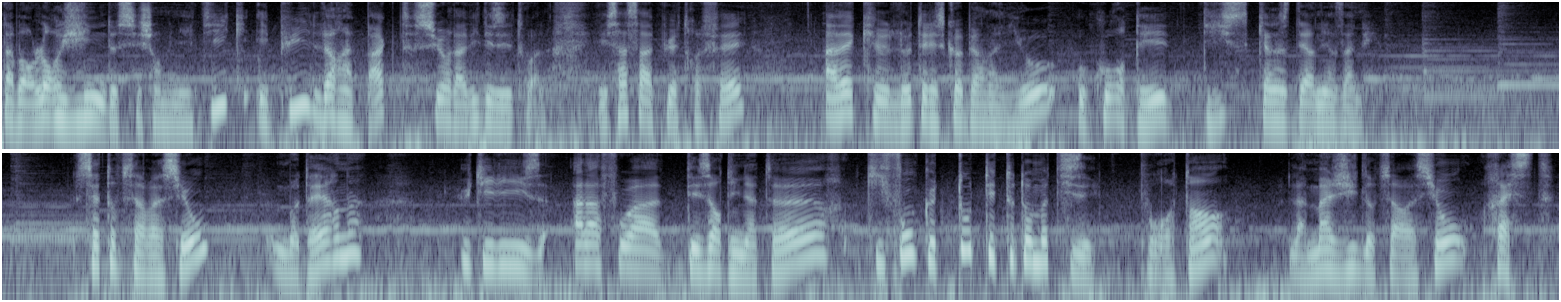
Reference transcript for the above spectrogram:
d'abord l'origine de ces champs magnétiques et puis leur impact sur la vie des étoiles. Et ça, ça a pu être fait avec le télescope Bernalio au cours des 10-15 dernières années. Cette observation moderne utilise à la fois des ordinateurs qui font que tout est automatisé. Pour autant, la magie de l'observation reste,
